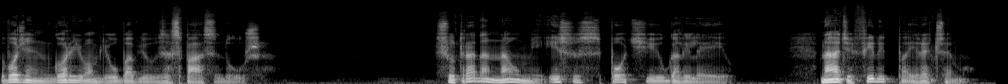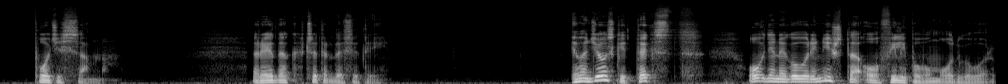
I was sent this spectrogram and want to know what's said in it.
vođen gorljivom ljubavlju za spas duša. Sutradan naumi Isus poći u Galileju. Nađe Filipa i reče mu, pođi sa mnom. Redak 43 Evanđelski tekst ovdje ne govori ništa o Filipovom odgovoru.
